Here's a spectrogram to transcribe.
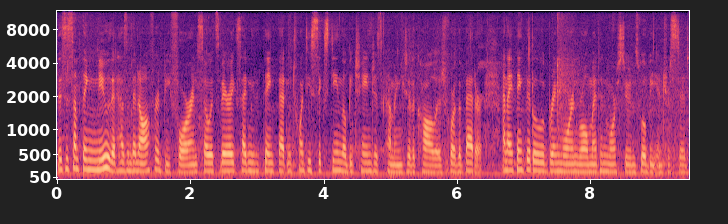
This is something new that hasn't been offered before and so it's very exciting to think that in 2016 there'll be changes coming to the college for the better and I think that it will bring more enrollment and more students will be interested.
